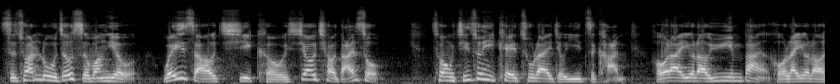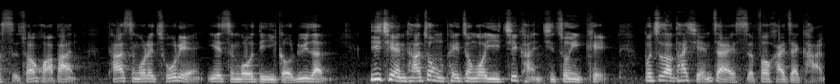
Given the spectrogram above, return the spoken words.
四川泸州市网友微少奇扣小乔丹说：“从《青春一刻》出来就一直看，后来有了语音版，后来有了四川话版。她是我的初恋，也是我的一个女人。以前她总陪着我一起看《青春一刻》，不知道她现在是否还在看。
